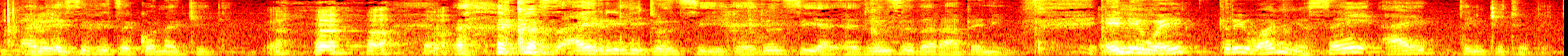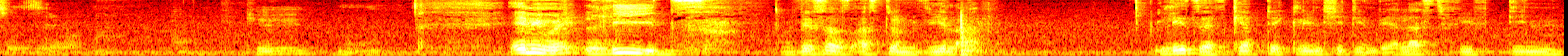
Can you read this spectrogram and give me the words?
yeah. unless if it's a corner kick because i really don't see it i don't see i don't see that happening eh. anyway 3-1 you say i think it will be 2-0 Okay. Anyway, Leeds versus Aston Villa. Leeds have kept a clean sheet in their last 15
